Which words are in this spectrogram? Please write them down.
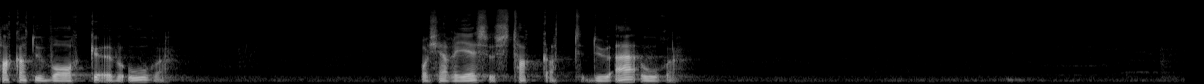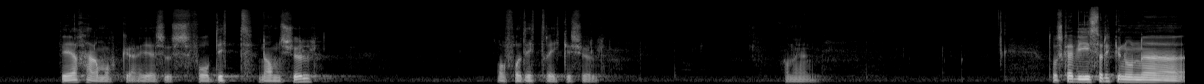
takk at du våker over ordet. Og kjære Jesus, takk at du er ordet. Vær her mokke, Jesus, for ditt navns skyld og for ditt rikes skyld. Amen. Da skal jeg vise dere noen, eh,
